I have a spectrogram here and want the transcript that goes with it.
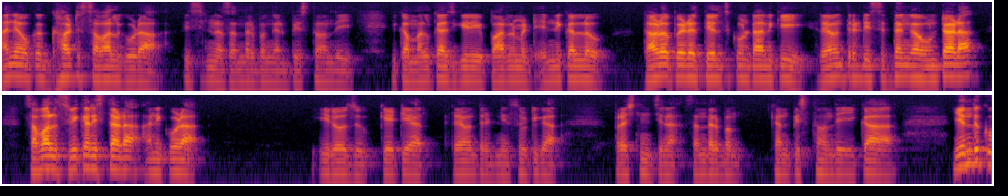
అనే ఒక ఘాటు సవాల్ కూడా విసిరిన సందర్భం కనిపిస్తోంది ఇక మల్కాజ్గిరి పార్లమెంట్ ఎన్నికల్లో తాడోపేడో తేల్చుకోవటానికి రేవంత్ రెడ్డి సిద్ధంగా ఉంటాడా? సవాలు స్వీకరిస్తాడా? అని కూడా ఈరోజు కేటీఆర్ రేవంత్ రెడ్డిని సూటిగా ప్రశ్నించిన సందర్భం కనిపిస్తోంది. ఇక ఎందుకు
